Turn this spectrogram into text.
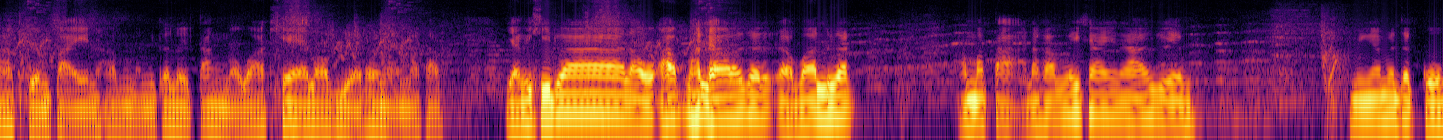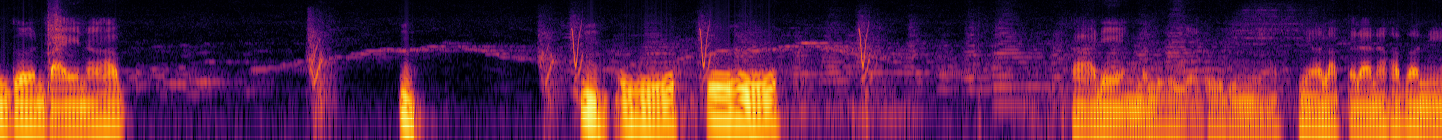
มากเกินไปนะครับ มันก็เลยตั้งมาว่าแค่รอบเดียวเท่านั้นนะครับ อย่าไปคิดว่าเราอัพมาแล้วเราจะแบบว่าเลือดอมตะนะครับ ไม่ใช่นะเกมไม่งั้นมันจะโกงเกินไปนะครับ อืมโอ้โหโอ้โหตาแดงมาเลยอะดูดิเมียเมียหลับไปแล้วนะครับ ตอนนี้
